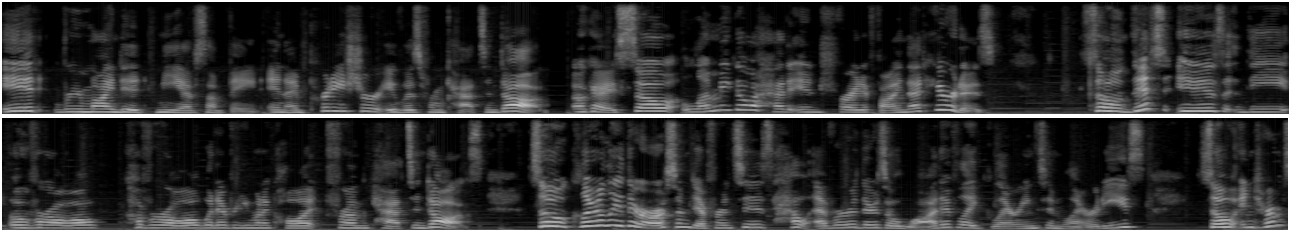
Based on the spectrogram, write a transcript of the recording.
it reminded me of something, and I'm pretty sure it was from Cats and Dogs. Okay, so let me go ahead and try to find that. Here it is. So this is the overall coverall, whatever you want to call it, from Cats and Dogs. So clearly there are some differences. However, there's a lot of like glaring similarities. So in terms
